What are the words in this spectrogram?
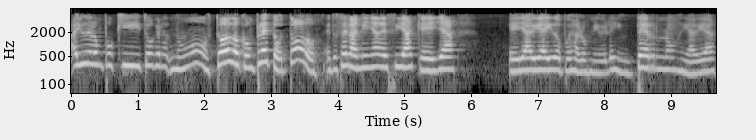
ayúdela un poquito, que no, no, todo completo, todo. Entonces la niña decía que ella ella había ido pues a los niveles internos y había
